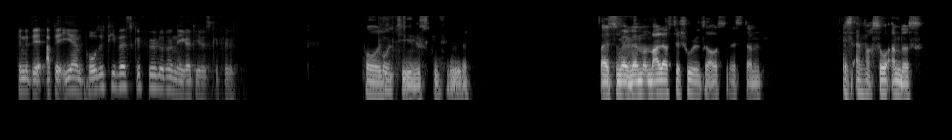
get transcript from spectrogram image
findet ihr, habt ihr eher ein positives Gefühl oder ein negatives Gefühl? Positives Gefühl. Weißt du, weil wenn man mal aus der Schule draußen ist, dann ist einfach so anders.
